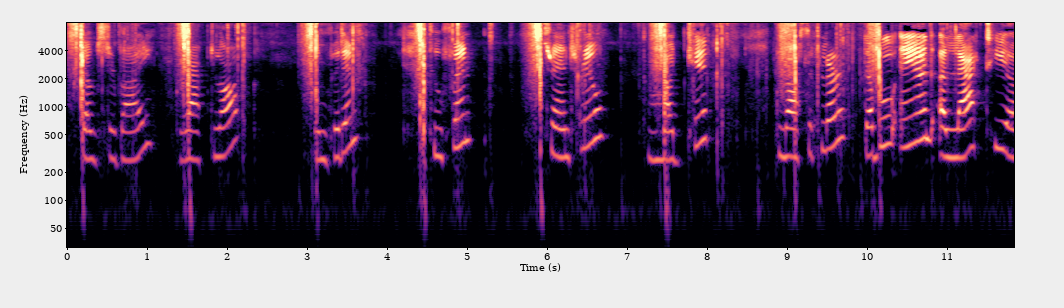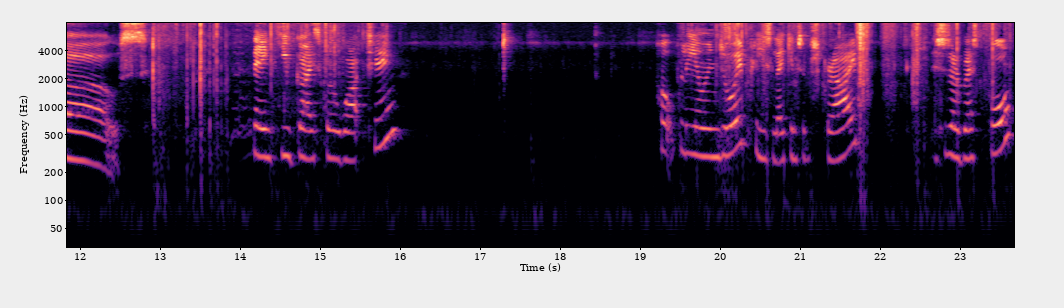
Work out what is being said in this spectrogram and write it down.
Dugstarby, Raptlock, Impidimp, Kufin, Sandshrew, Mudkip, Gossifleur, Double, and a. Thank you guys for watching. Hopefully you enjoyed. Please like and subscribe. This is our best pull.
